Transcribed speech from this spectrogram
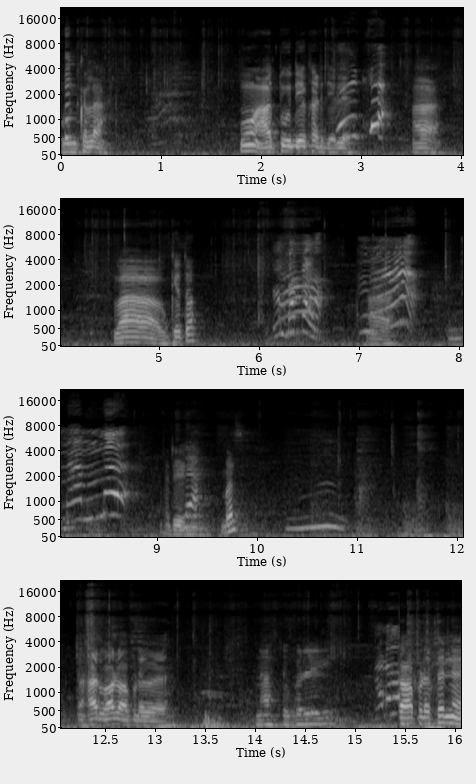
કુંકલા હું આ તું દેખાડજે લે. હા. વાવ કે તો હા. અરે બસ. તો સારું હાલો આપણે નાસ્તો કરી લેવી. તો આપણે છે ને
